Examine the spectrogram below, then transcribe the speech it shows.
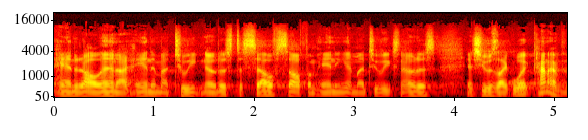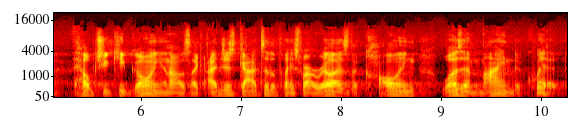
hand it all in. I handed my two week notice to self. Self, I'm handing in my two weeks notice." And she was like, "What kind of helped you keep going?" And I was like, "I just got to the place where I realized the calling wasn't mine to quit."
